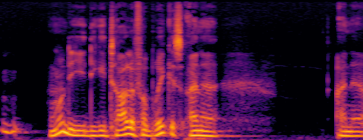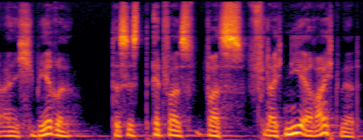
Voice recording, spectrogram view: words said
Mhm. Die digitale Fabrik ist eine, eine, eine Chimäre. Das ist etwas, was vielleicht nie erreicht wird.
